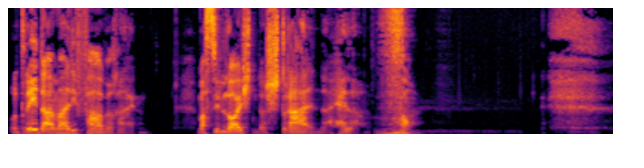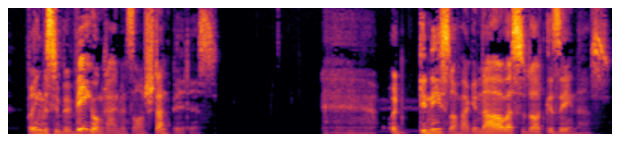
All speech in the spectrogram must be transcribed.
Und dreh da mal die Farbe rein. Mach sie leuchtender, strahlender, heller. Wumm. Bring ein bisschen Bewegung rein, wenn es noch ein Standbild ist. Und genieß nochmal genau, was du dort gesehen hast.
